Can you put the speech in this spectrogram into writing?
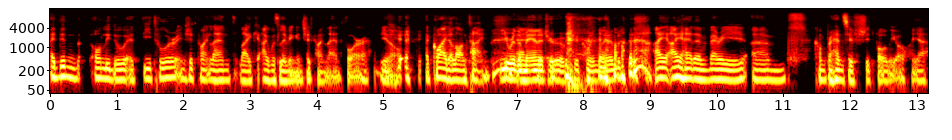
I didn't only do a detour in shitcoin land, like I was living in shitcoin land for you know a, quite a long time. You were the and, manager of shitcoin land. I I had a very um, comprehensive shitfolio. Yeah,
